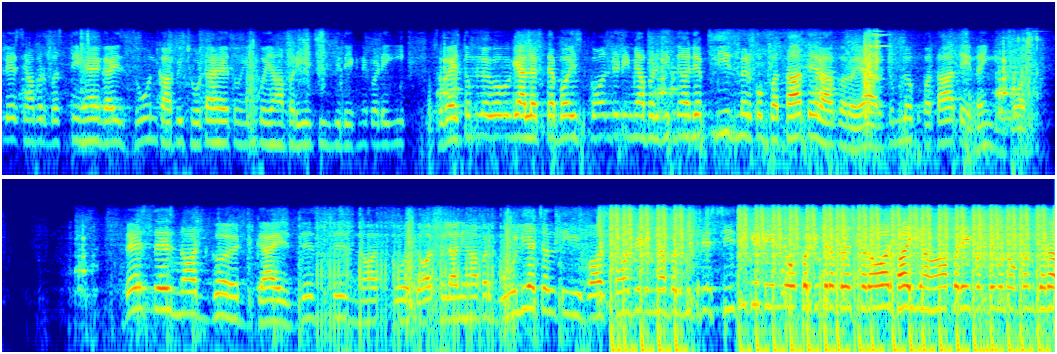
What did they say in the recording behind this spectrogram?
प्लेयर्स यहाँ पर बसते हैं। गाइस जोन काफ़ी छोटा है तो इनको यहाँ पर ये चीज़ भी देखनी पड़ेगी। तो गाइज़ तुम लोगों को क्या लगता है बॉयज़ कौन सी टीम यहाँ पर जीतने वाली है? प्लीज़ मेरे को बताते रहा करो यार, तुम लोग बताते नहीं हो boss this is not good guys this is not good और फ़िलहाल यहाँ पर गोलियाँ चलती हुई बॉस कौन सी टीम यहाँ पर जीत रही है? सीजी की टीम ने ऊपर की तरफ़ रश करा। और भाई, यहाँ पर एक बंदे को नॉकडाउन करा।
